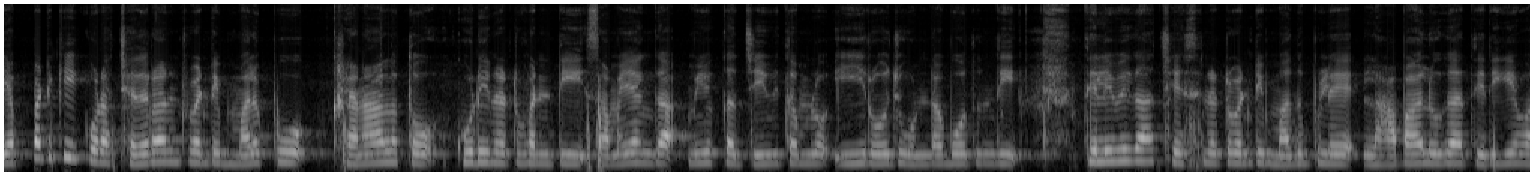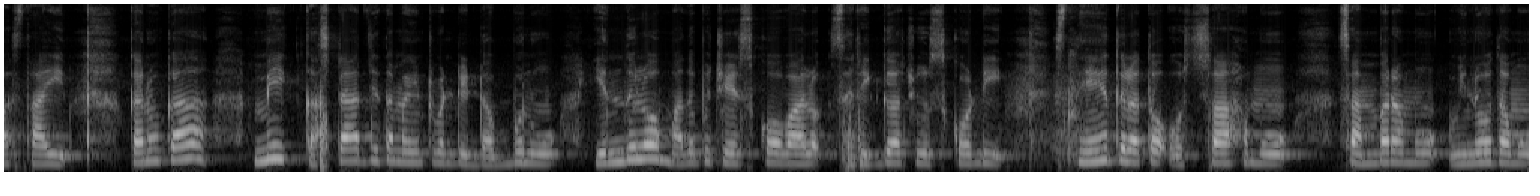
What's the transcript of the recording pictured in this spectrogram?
ఎప్పటికీ కూడా చెదరనటువంటి మలుపు క్షణాలతో కూడినటువంటి సమయంగా మీ యొక్క జీవితంలో ఈ రోజు ఉండబోతుంది. తెలివిగా చేసినటువంటి మదుపులే లాభాలుగా తిరిగి వస్తాయి. కనుక మీ కష్టార్జితమైనటువంటి డబ్బును ఎందులో మదుపు చేసుకోవాలో సరిగ్గా చూసుకోండి. స్నేహితులతో ఉత్సాహము సంబరము వినోదము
